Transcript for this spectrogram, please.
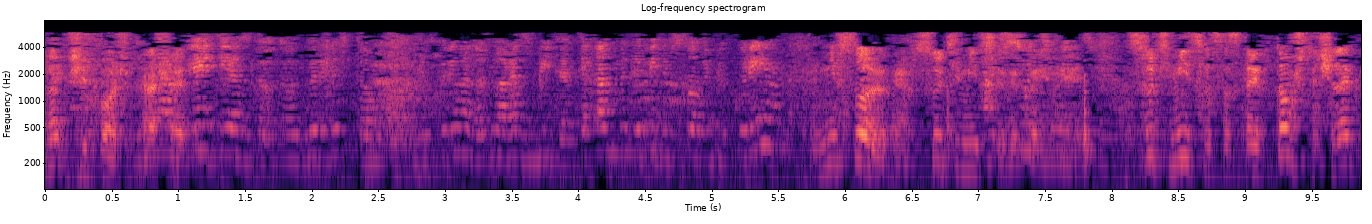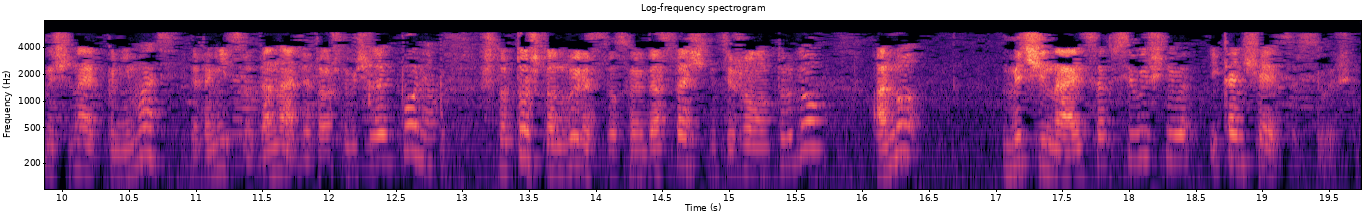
Ну, чуть позже, хорошо. Да, что вы говорили, что бикурим должно разбить. А как мы это видим в слове бикурим? Не в слове, прям, в сути митсвы А, Бикурим митсвы. Суть митсвы состоит в том, что человек начинает понимать, эта митсва дана для того, чтобы человек понял, что то, что он вырастил своим достаточно тяжелым трудом, оно начинается от Всевышнего и кончается Всевышним.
